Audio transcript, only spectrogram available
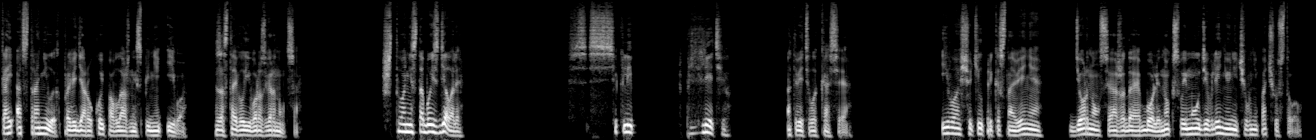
Кай отстранил их, проведя рукой по влажной спине Иво. Заставил его развернуться. «Что они с тобой сделали?» «Секли плетью», — ответила Кассия. Иво ощутил прикосновение, дернулся, ожидая боли, но, к своему удивлению, ничего не почувствовал.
